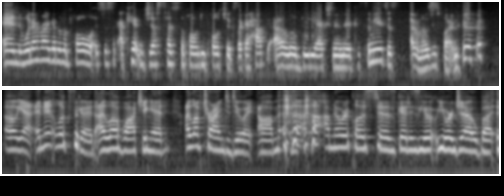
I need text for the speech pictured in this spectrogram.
And whenever I get on the pole, it's just like I can't just touch the pole and do pole tricks. Like I have to add a little booty action in there because to me it's just I don't know, it's just fun. Oh yeah, and it looks good. I love watching it. I love trying to do it. Um, I'm nowhere close to as good as you, you or Joe, but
